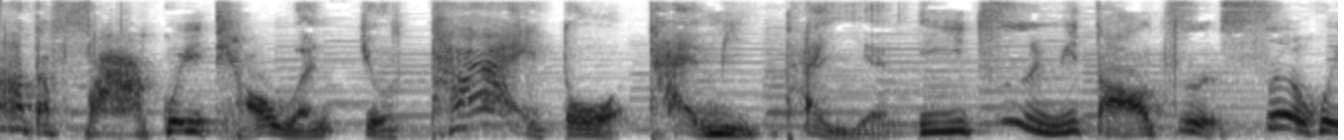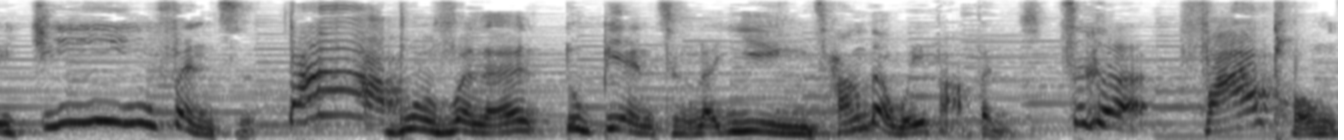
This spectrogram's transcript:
它的法规条文就太多、太密、太严，以至于导致社会精英分子大部分人都变成了隐藏的违法分子。这个法统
